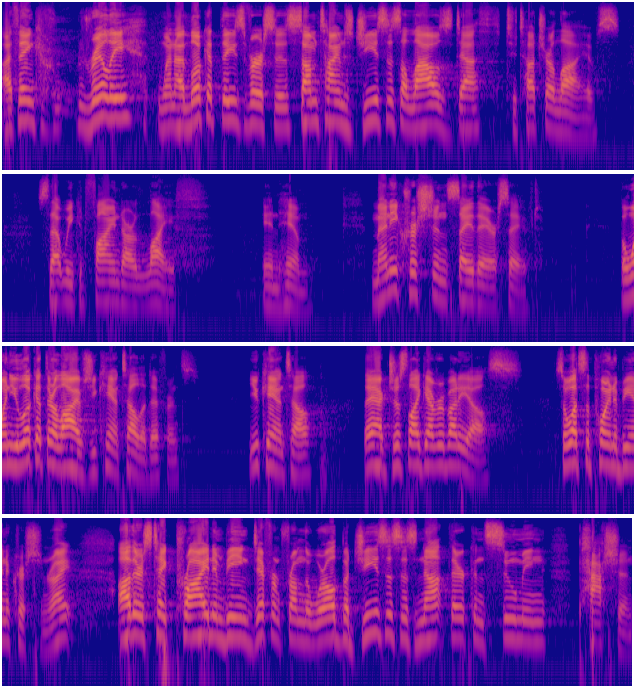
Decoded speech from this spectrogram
I think, really, when I look at these verses, sometimes Jesus allows death to touch our lives so that we could find our life in Him. Many Christians say they are saved. But when you look at their lives, you can't tell the difference. You can't tell. They act just like everybody else. So, what's the point of being a Christian, right? Others take pride in being different from the world, but Jesus is not their consuming passion.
